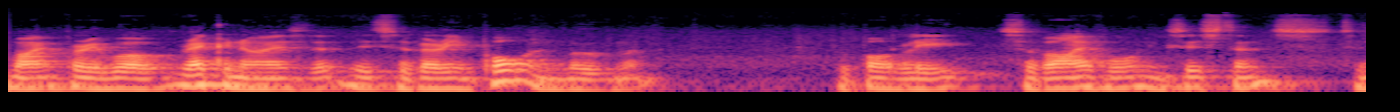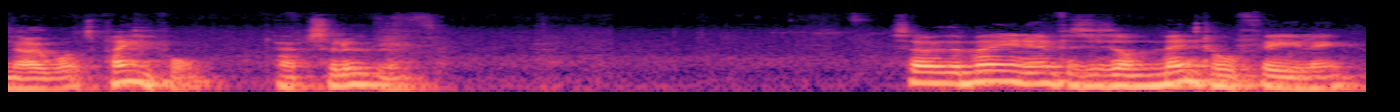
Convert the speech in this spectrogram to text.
might very well recognize that it's a very important movement for bodily survival and existence to know what's painful. Absolutely. So the main emphasis on mental feeling.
